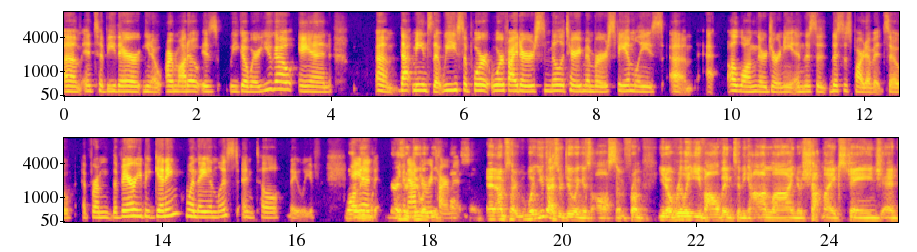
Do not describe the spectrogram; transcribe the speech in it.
um, and to be there you know our motto is we go where you go and um, that means that we support warfighters, military members, families um, along their journey, and this is this is part of it. So uh, from the very beginning, when they enlist until they leave, Well, I mean, And guys even after retirement. awesome. And I'm sorry, what you guys are doing is awesome. From you know really evolving to the online, you know, shop my exchange, and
